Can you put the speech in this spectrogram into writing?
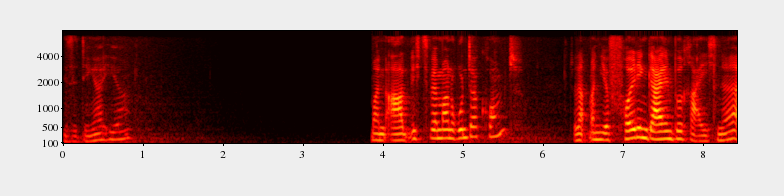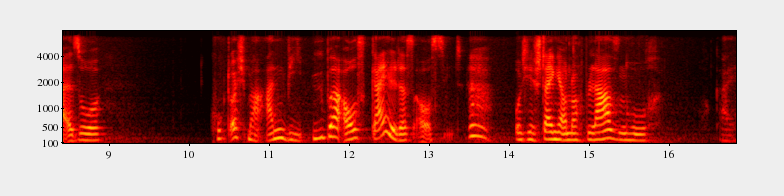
Diese Dinger hier. Man ahnt nichts, wenn man runterkommt. Dann hat man hier voll den geilen Bereich, ne? Also guckt euch mal an, wie überaus geil das aussieht. Und hier steigen ja auch noch Blasen hoch. Oh, geil.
